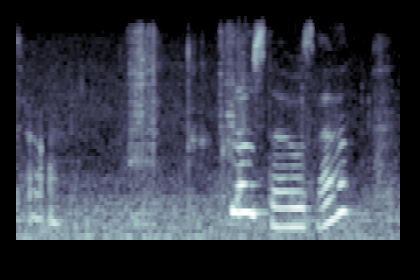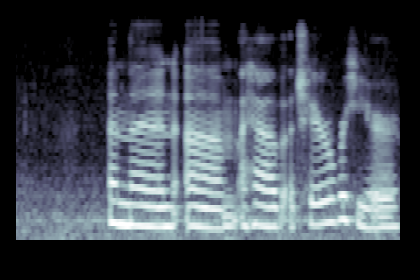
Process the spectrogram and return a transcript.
So close those up. And then um, I have a chair over here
